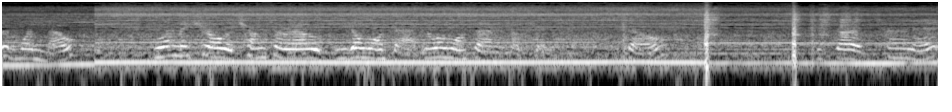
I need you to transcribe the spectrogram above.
Bit more milk. You want to make sure all the chunks are out. You don't want that. No one wants that in a milkshake. So, just got to turn it.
